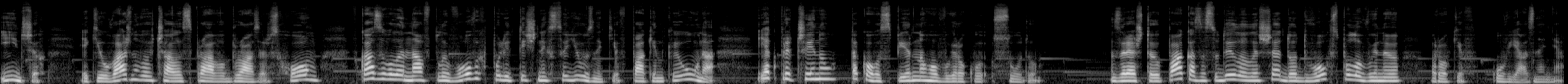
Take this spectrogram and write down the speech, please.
інших, які уважно вивчали справу Brothers Home, вказували на впливових політичних союзників Пакін Кеуна як причину такого спірного вироку суду. Зрештою, пака засудили лише до двох з половиною років ув'язнення.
